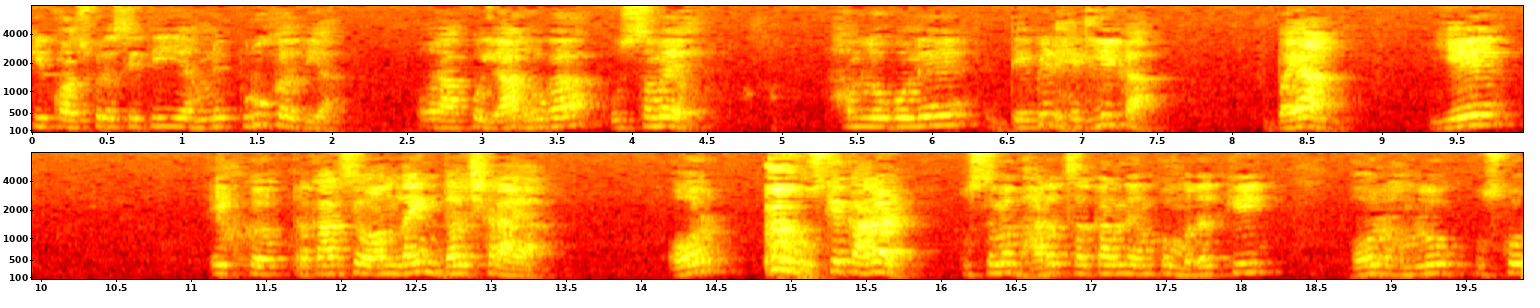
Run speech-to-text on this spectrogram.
की कॉन्स्पिरसी थी, ये हमने प्रूव कर दिया। और आपको याद होगा, उस समय हम लोगों ने डेविड हेडली का बयान, ये एक प्रकार से ऑनलाइन दर्ज कराया। और उसके कारण उस समय भारत सरकार ने हमको मदद की। और हम लोग उसको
